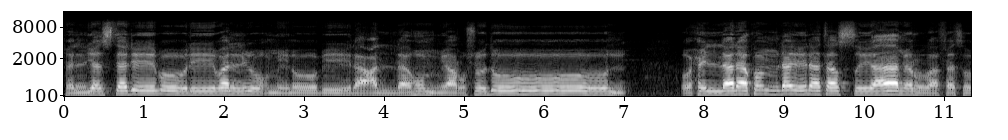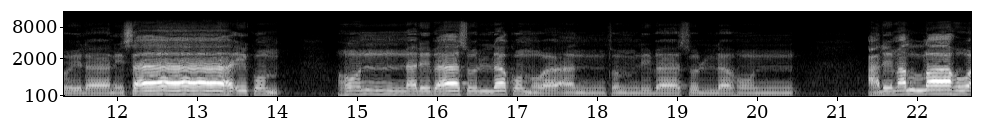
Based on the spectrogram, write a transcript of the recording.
فليستجيبوا لي وليؤمنوا بي لعلهم يرشدون. أحل لكم ليلة الصيام الرفث إلى نسائكم. هن لباس لكم وأنتم لباس لهن. علم الله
